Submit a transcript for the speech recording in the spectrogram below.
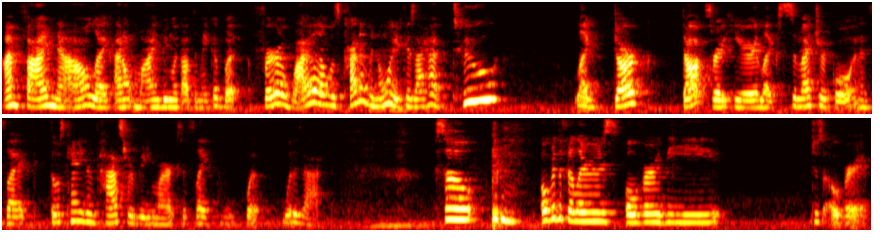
I'm fine now. Like, I don't mind being without the makeup, but for a while I was kind of annoyed because I had two like dark dots right here, like symmetrical. And it's like, those can't even pass for beauty marks. It's like, what, what is that? So over the fillers, over the, just over it.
